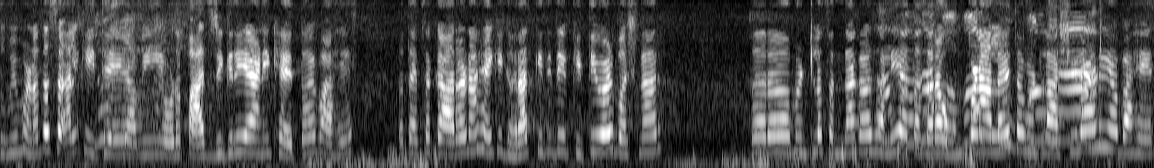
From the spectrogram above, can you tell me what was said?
तुम्ही म्हणत असाल की इथे आम्ही एवढं पाच डिग्री आहे आणि खेळतोय बाहेर. तर त्याचं कारण आहे की घरात किती किती वेळ बसणार? तर म्हटलं संध्याकाळ झाली. आता जरा ऊन पण आलंय तर म्हटलं आशीला आणूया बाहेर.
